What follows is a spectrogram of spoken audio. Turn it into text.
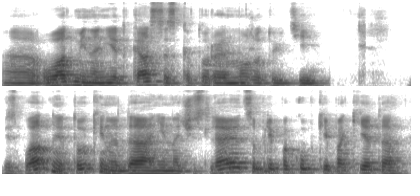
э, у админа нет кассы, с которой он может уйти. Бесплатные токены, да, они начисляются при покупке пакета,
